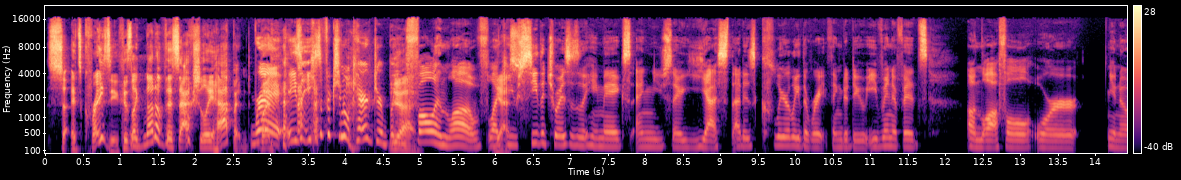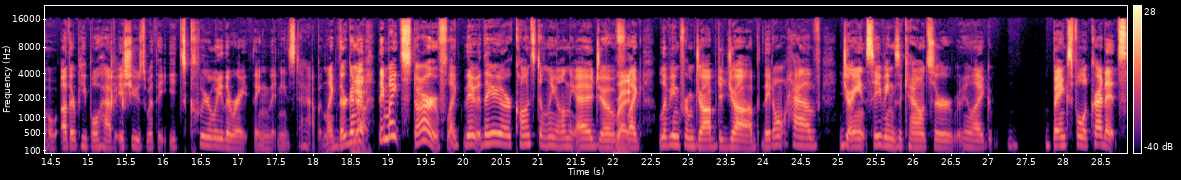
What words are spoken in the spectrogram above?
so, it's crazy because like none of this actually happened. but- Right. he's, a, he's a fictional character, but Yeah. you fall in love. Like Yes. you see the choices that he makes and you say, yes, that is clearly the right thing to do, even if it's unlawful or, you know, other people have issues with it. It's clearly the right thing that needs to happen. Like they're gonna Yeah. they might starve. Like they they are constantly on the edge of Right. like living from job to job. They don't have giant savings accounts or you know, like banks full of credits.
